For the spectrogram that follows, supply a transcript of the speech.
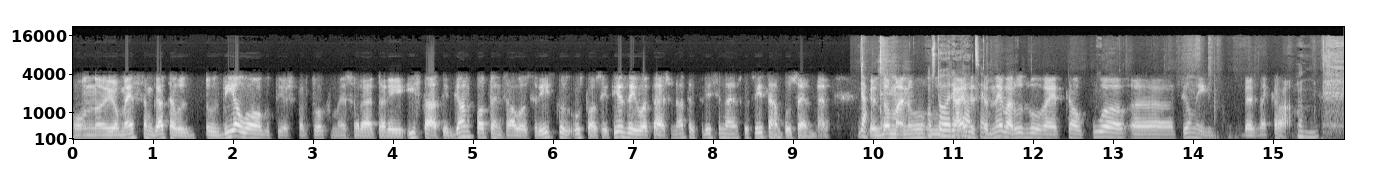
Un, uh, jo mēs esam gatavi uz, uz dialogu tieši par to, ka mēs varētu arī izstāstīt gan potenciālos riskus, uzklausīt iedzīvotājus un atrast risinājumus, kas visām pusēm der. Jā. Es domāju, nu, skaidrs, ka nevar uzbūvēt kaut ko uh, pilnīgi bez nekā. Mm -hmm.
